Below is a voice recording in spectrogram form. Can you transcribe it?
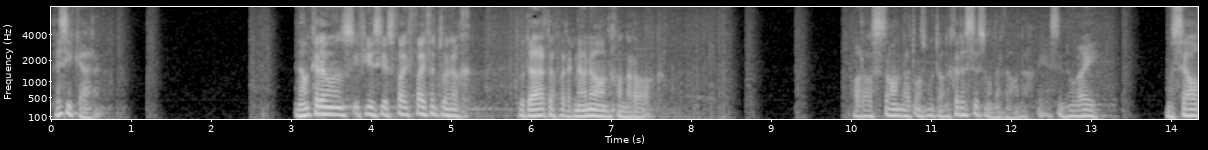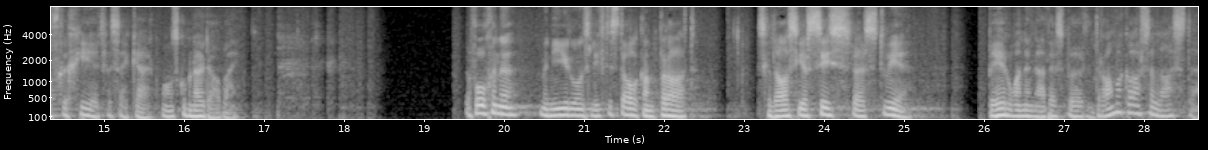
Dis die kern. En dan kry ons Efesiërs 5:25 tot 30 wat ek nou nou aan gaan raak. Waar daar staan dat ons moet aan Christus onderdanig wees en hoe hy homself gegee het vir sy kerk. Maar ons kom nou daarby. Die volgende manier hoe ons liefdestaal kan praat is Galasiërs 6 vers 2. Bear one another's burden. Dra mekaar se laste.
